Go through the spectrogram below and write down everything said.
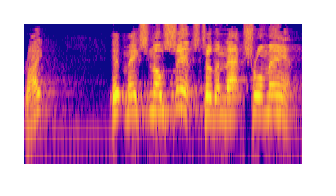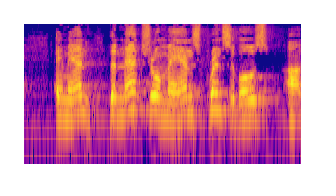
Right? It makes no sense to the natural man. Amen. The natural man's principles uh,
